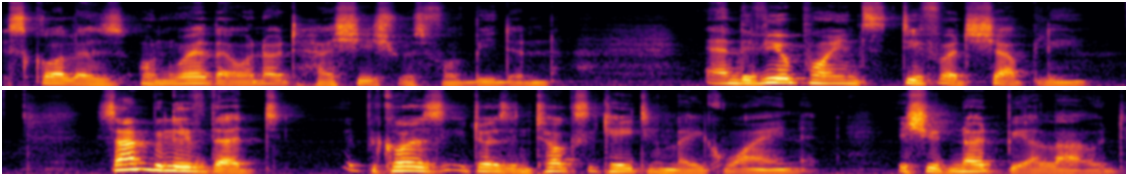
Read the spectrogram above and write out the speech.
scholars on whether or not hashish was forbidden, and the viewpoints differed sharply. Some believed that because it was intoxicating like wine, it should not be allowed,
